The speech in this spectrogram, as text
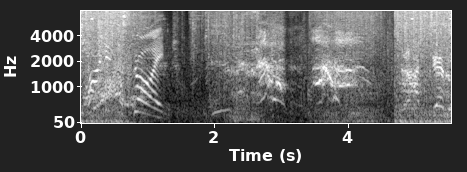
Target destroyed! God damn it!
